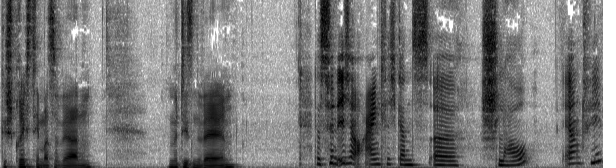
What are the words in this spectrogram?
Gesprächsthema zu werden mit diesen Wellen. Das finde ich auch eigentlich ganz äh, schlau, irgendwie.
